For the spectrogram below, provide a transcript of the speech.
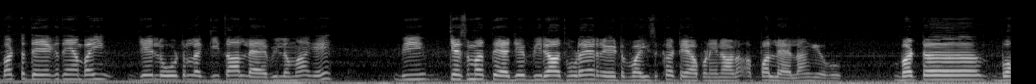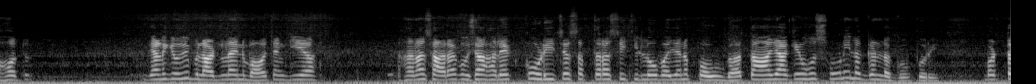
ਬਟ ਦੇਖਦੇ ਆ ਬਾਈ, ਜੇ ਲੋਟ ਲੱਗੀ ਤਾਂ ਲੈ ਵੀ ਲਵਾਂਗੇ। ਵੀ ਕਿਸਮਤ ਤੇ ਆ ਜੇ ਵੀਰਾ ਥੋੜਾ ਜਿਹਾ ਰੇਟ ਵਾਈਜ਼ ਘਟਿਆ ਆਪਣੇ ਨਾਲ, ਆਪਾਂ ਲੈ ਲਾਂਗੇ ਉਹ। ਬਟ ਬਹੁਤ, ਯਾਨੀ ਕਿ ਉਹਦੀ ਬਲੱਡ ਲਾਈਨ ਬਹੁਤ ਚੰਗੀ ਆ। ਹਨਾ, ਸਾਰਾ ਕੁਝ ਆ। ਹਲੇ ਘੋੜੀ 'ਚ 70 80 ਕਿਲੋ ਵਜਨ ਪਊਗਾ, ਤਾਂ ਜਾ ਕੇ ਉਹ ਸੋਹਣੀ ਲੱਗਣ ਲੱਗੂ ਪੂਰੀ। ਬਟ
